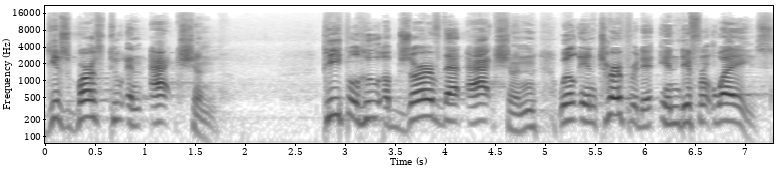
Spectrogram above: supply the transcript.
gives birth to an action, people who observe that action will interpret it in different ways.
